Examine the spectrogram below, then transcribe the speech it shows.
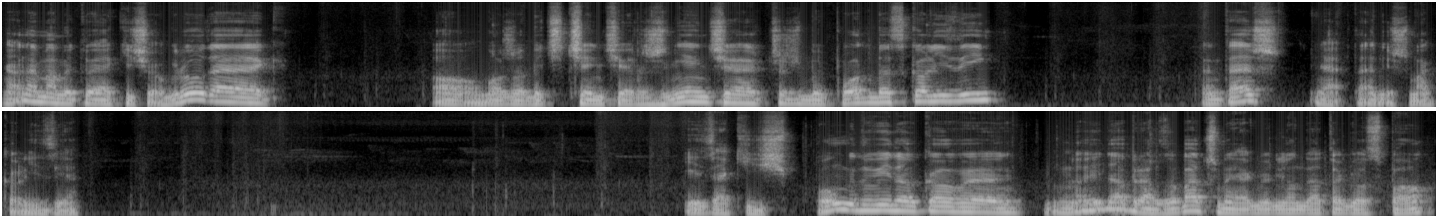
ale mamy tu jakiś ogródek. O, może być cięcie, rżnięcie. Czyżby płot bez kolizji? Ten też? Nie, ten już ma kolizję. Jest jakiś punkt widokowy. No i dobra, zobaczmy jak wygląda to gospo.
